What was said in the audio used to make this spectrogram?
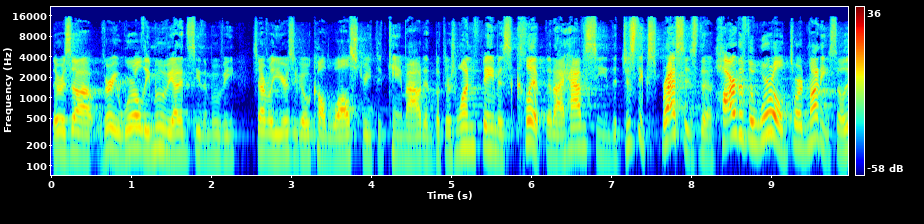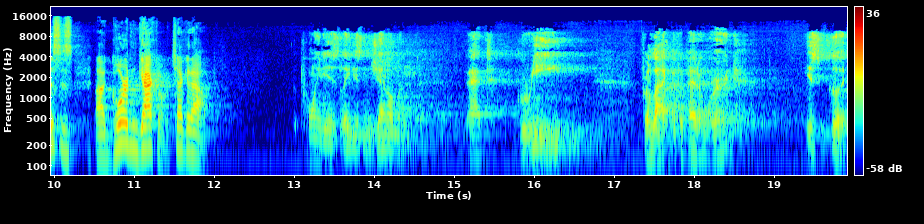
There was a very worldly movie, I didn't see the movie several years ago called Wall Street that came out, but there's one famous clip that I have seen that just expresses the heart of the world toward money. So this is uh, Gordon Gekko. Check it out. The point is, ladies and gentlemen, that greed, for lack of a better word, is good.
